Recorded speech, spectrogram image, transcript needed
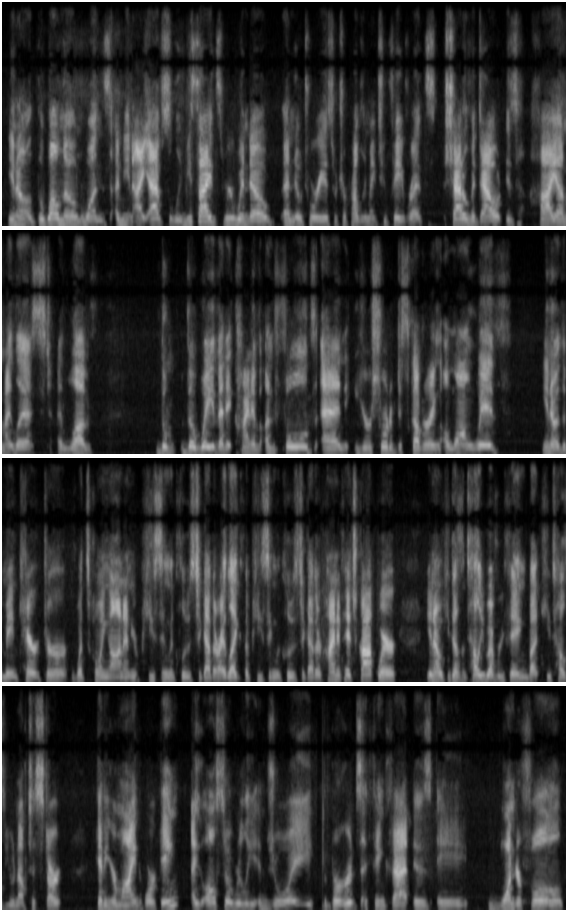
you know, the well-known ones. I mean, I absolutely, besides Rear Window and Notorious, which are probably my two favorites, Shadow of a Doubt is high on my list. I love the the way that it kind of unfolds and you're sort of discovering along with you know the main character what's going on and you're piecing the clues together. I like the piecing the clues together kind of hitchcock where you know he doesn't tell you everything but he tells you enough to start getting your mind working. I also really enjoy the birds. I think that is a wonderful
